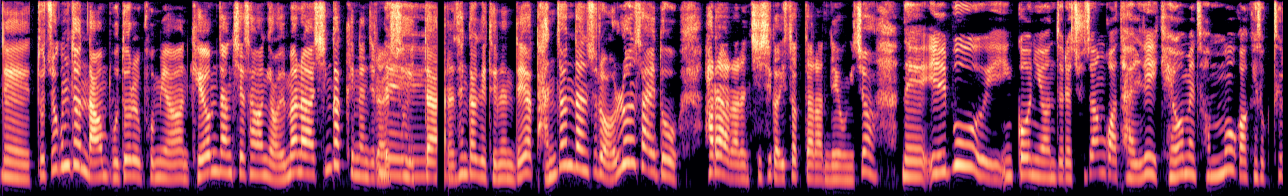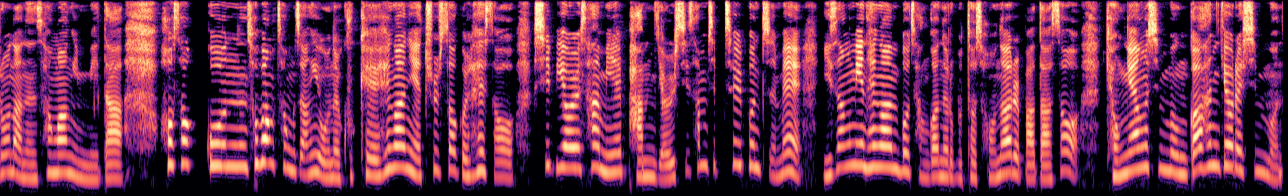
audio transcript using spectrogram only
네, 또 조금 전 나온 보도를 보면 계엄 당시의 상황이 얼마나 심각했는지를 알 수 네. 있다라는 생각이 드는데요. 단전 단수를 언론사에도 하라라는 지시가 있었다라는 내용이죠. 네, 일부 이 인권위원들의 주장과 달리 계엄의 전모가 계속 드러나는 상황입니다. 허석곤 소방청장이 오늘 국회 행안위에 출석을 해서 12월 3일 밤 10시 37분쯤에 이상민 행안부 장관으로부터 전화를 받아서 경향신문과 한겨레 신문,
